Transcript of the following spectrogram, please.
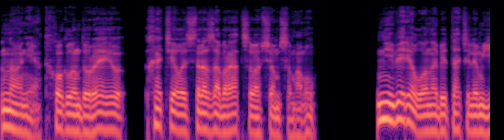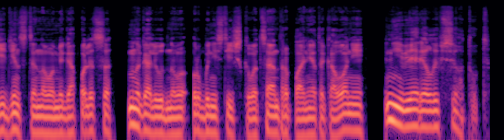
но нет, Хогланду Рэю хотелось разобраться во всем самому. Не верил он обитателям единственного мегаполиса, многолюдного урбанистического центра планеты-колонии, не верил и все тут.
